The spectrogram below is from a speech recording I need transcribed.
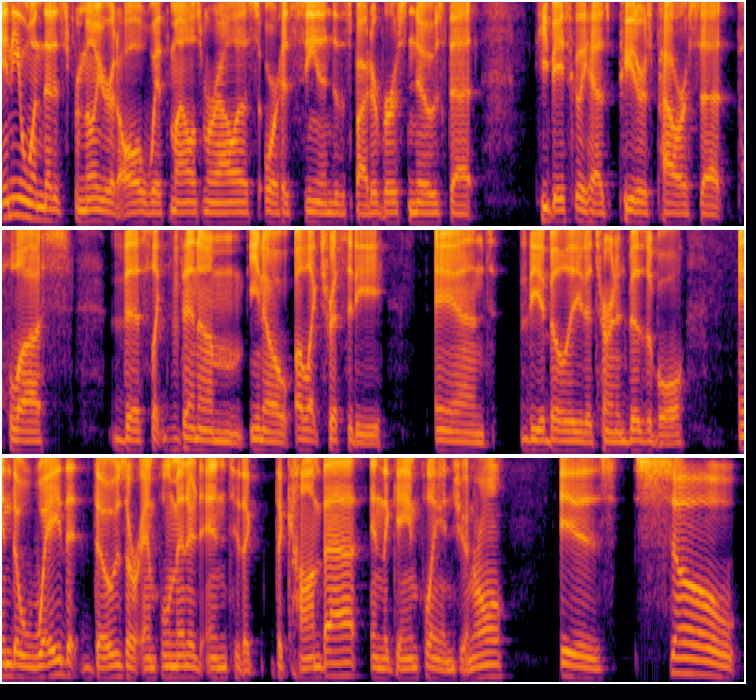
anyone that is familiar at all with Miles Morales or has seen Into the Spider Verse knows that he basically has Peter's power set plus this like venom, you know, electricity and the ability to turn invisible. And the way that those are implemented into the, the combat and the gameplay in general is so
